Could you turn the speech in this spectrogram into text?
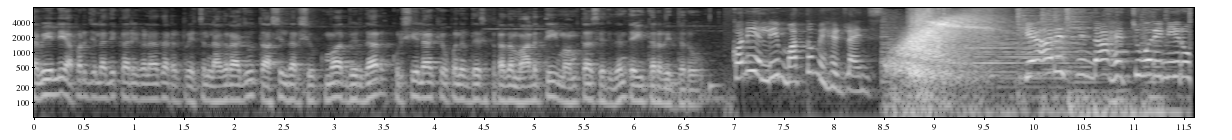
ಸಭೆಯಲ್ಲಿ ಅಪರ ಜಿಲ್ಲಾಧಿಕಾರಿಗಳಾದ ಡಾಕ್ಟರ್ ಎಚ್ ನಾಗರಾಜು, ತಹಸೀಲ್ದಾರ್ ಶಿವಕುಮಾರ್ ಬಿರ್ದಾರ್ ಕೃಷಿ ಇಲಾಖೆ ಉಪನಿರ್ದೇಶಕರಾದ ಮಾಲತಿ, ಮಮತಾ ಸೇರಿದಂತೆ ಇತರರಿದ್ದರು. ಕೊನೆಯಲ್ಲಿ ಮತ್ತೊಮ್ಮೆ ಹೆಡ್ಲೈನ್ಸ್. ಕೆಆರ್ಎಸ್ನಿಂದ ಹೆಚ್ಚುವರಿ ನೀರು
